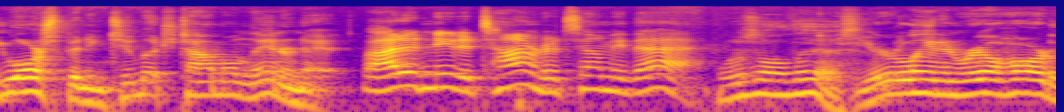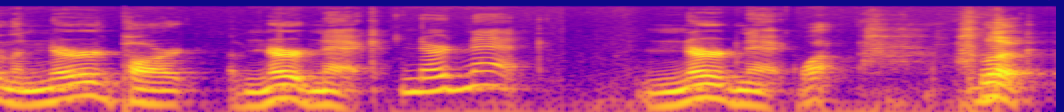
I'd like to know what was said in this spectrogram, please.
you are spending too much time on the internet. Well, I didn't need a timer to tell me that. what is all this? You're leaning real hard on the nerd part of nerd neck. Nerd neck. Nerd neck. What? Look,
